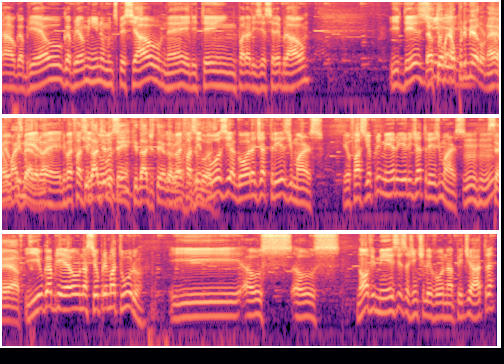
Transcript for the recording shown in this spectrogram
Ah, o Gabriel, o Gabriel é um menino muito especial, né? Ele tem paralisia cerebral. E desde. É o, teu- é o primeiro, né? É o, meu mais primeiro, velho, né? é. Ele vai fazer Que idade 12. ele tem? Que idade tem o Ele vai fazer 12 agora, dia 3 de março. Eu faço dia 1 e ele dia 3 de março. Certo. E o Gabriel nasceu prematuro. E aos, aos nove meses a gente levou na pediatra.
